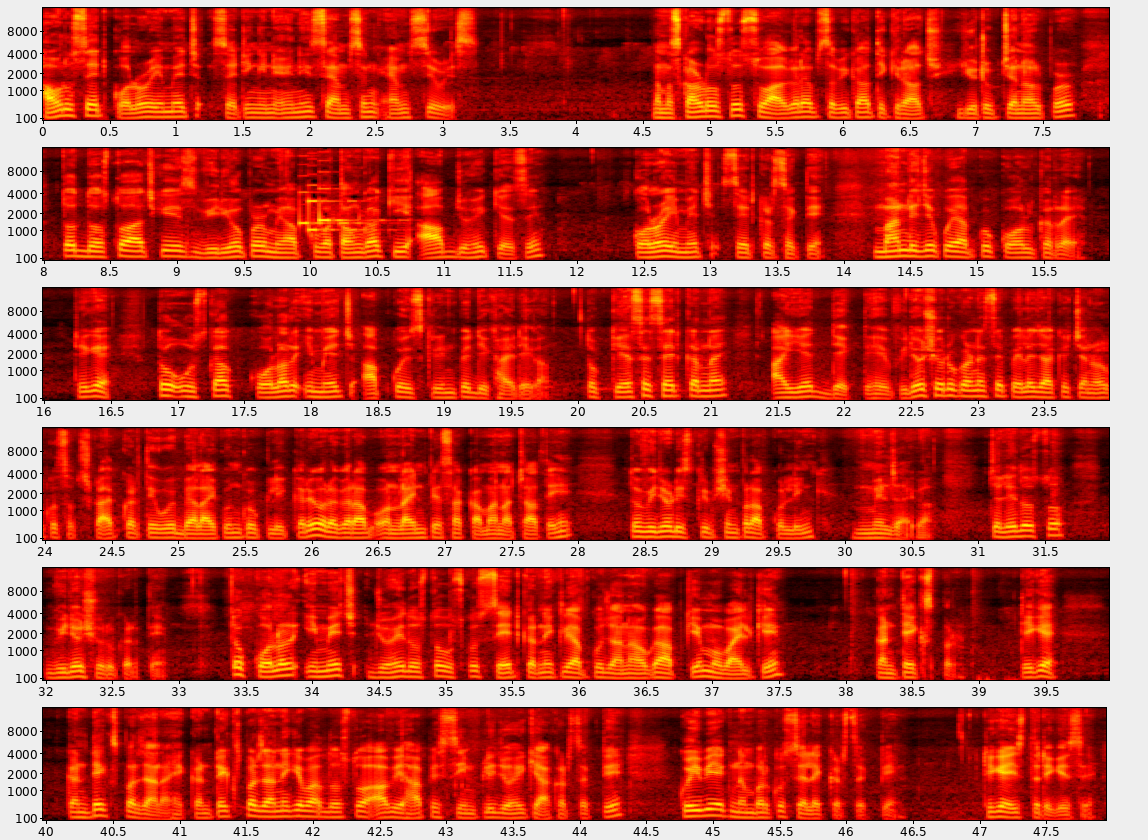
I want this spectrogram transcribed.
How to set caller image setting in any Samsung M series नमस्कार दोस्तों, स्वागत है आप सभी का तिकराज यूट्यूब चैनल पर। तो दोस्तों, आज के इस वीडियो पर मैं आपको बताऊँगा कि आप जो है कैसे कॉलर इमेज सेट कर सकते हैं। मान लीजिए कोई आपको कॉल कर रहा है, ठीक है? तो उसका कॉलर इमेज आपको स्क्रीन पे दिखाई देगा। तो कैसे सेट करना है, आइए देखते हैं। वीडियो शुरू करने से पहले जाके चैनल को सब्सक्राइब करते हुए बेल आइकन को क्लिक करें और अगर आप ऑनलाइन पैसा कमाना चाहते हैं तो वीडियो डिस्क्रिप्शन पर आपको लिंक मिल जाएगा। चलिए दोस्तों वीडियो शुरू करते हैं। तो कॉलर इमेज जो है दोस्तों, उसको सेट करने के लिए आपको जाना होगा आपके मोबाइल के कंटेक्स पर। ठीक है? कंटेक्स पर जाना है। कंटेक्स पर जाने के बाद दोस्तों, आप यहाँ पे सिंपली जो है क्या कर सकते हैं? कोई भी एक नंबर को सेलेक्ट कर सकते हैं। ठीक है? इस तरीके से।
